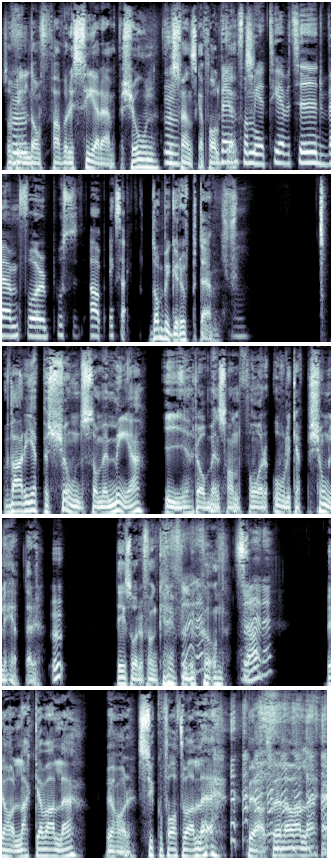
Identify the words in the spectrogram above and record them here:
så vill de favorisera en person för Mm. svenska folket. Vem får mer tv-tid? Vem får positiv... Ja, exakt. De bygger upp det. Varje person som är med i Robinson får olika personligheter. Mm. Det är så det funkar i Så är det. produktion. Så är det. Vi har Lacka-Valle, vi har Psykopat-Valle, vi har Snälla-Valle.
